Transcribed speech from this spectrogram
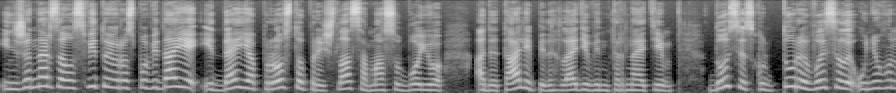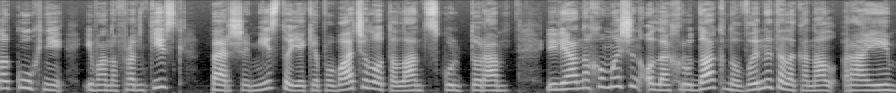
Інженер за освітою розповідає, ідея просто прийшла сама собою, а деталі підгледів в інтернеті. Досі скульптури висіли у нього на кухні. Івано-Франківськ перше місто, яке побачило талант скульптора. Ліліана Хомишин, Олег Рудак. Новини телеканал Раї.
